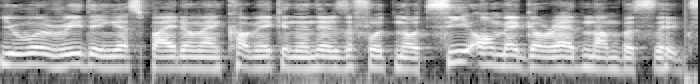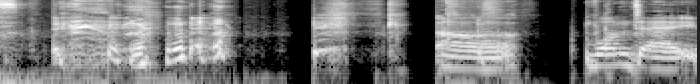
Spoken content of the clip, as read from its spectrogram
you were reading a Spider-Man comic, and then there's a footnote: see Omega Red number six. Oh, one day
